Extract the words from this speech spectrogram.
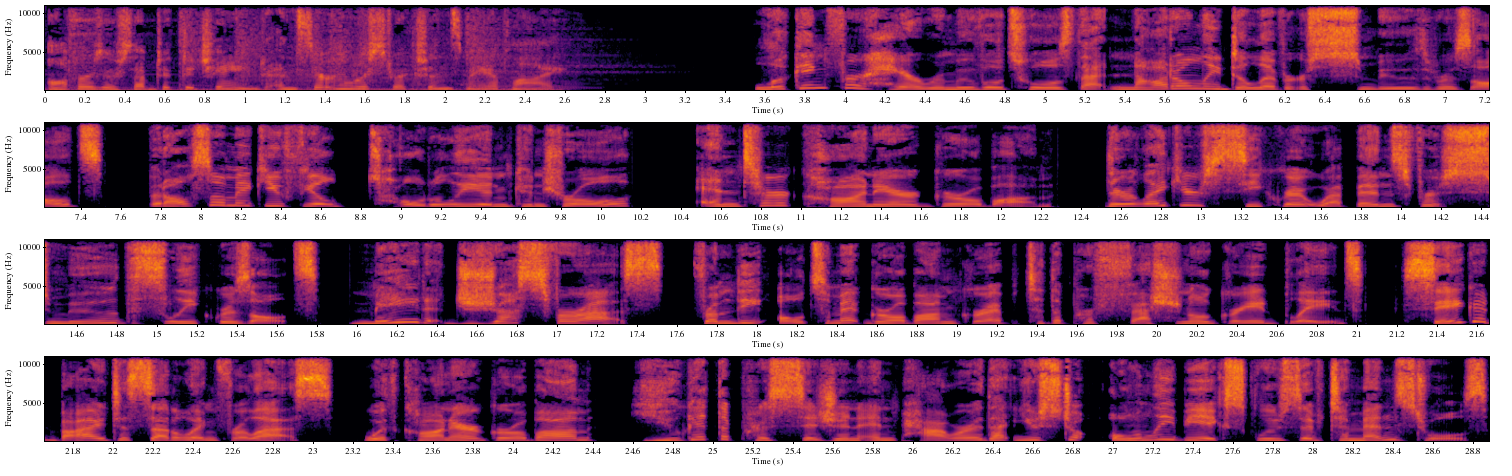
Offers are subject to change and certain restrictions may apply. Looking for hair removal tools that not only deliver smooth results, but also make you feel totally in control? Enter Conair Girl Bomb. They're like your secret weapons for smooth, sleek results, made just for us. From the ultimate Girl Bomb grip to the professional grade blades, say goodbye to settling for less. With Conair Girl Bomb, you get the precision and power that used to only be exclusive to men's tools.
